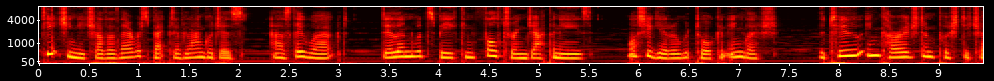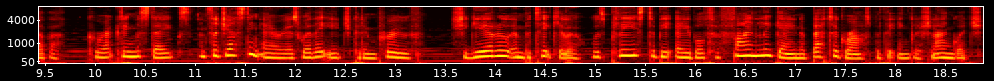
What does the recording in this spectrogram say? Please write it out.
teaching each other their respective languages. As they worked, Dylan would speak in faltering Japanese, while Shigeru would talk in English. The two encouraged and pushed each other, correcting mistakes and suggesting areas where they each could improve. Shigeru in particular was pleased to be able to finally gain a better grasp of the English language.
